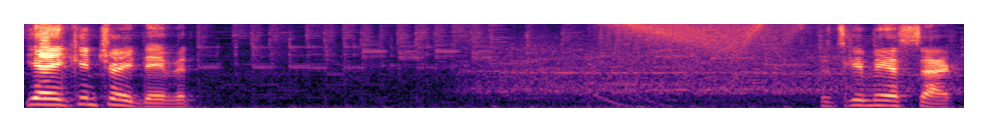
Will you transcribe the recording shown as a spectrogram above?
Yeah, you can trade, David. Just give me a sec.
